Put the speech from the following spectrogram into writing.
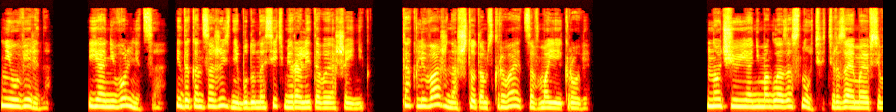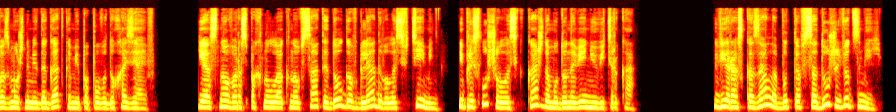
Не уверена. Я невольница и до конца жизни буду носить миролитовый ошейник. Так ли важно, что там скрывается в моей крови? Ночью я не могла заснуть, терзаемая всевозможными догадками по поводу хозяев. Я снова распахнула окно в сад и долго вглядывалась в темень и прислушивалась к каждому дуновению ветерка. Вера сказала, будто в саду живет змей.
